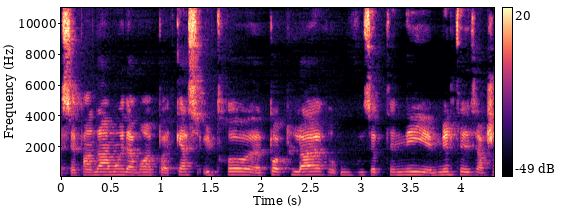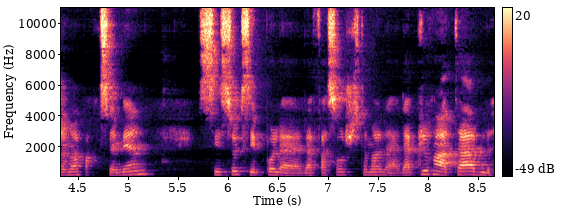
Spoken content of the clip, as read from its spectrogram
cependant, à moins d'avoir un podcast ultra populaire où vous obtenez 1000 téléchargements par semaine, c'est sûr que c'est pas la, façon justement la, plus rentable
